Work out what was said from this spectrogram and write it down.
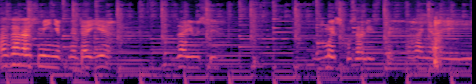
А зараз мінік не дає заюсі в миску залізти, ганяє її.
